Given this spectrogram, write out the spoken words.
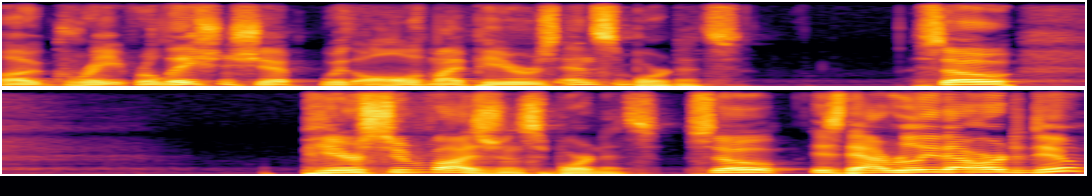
a great relationship with all of my peers and subordinates. So, peers, supervisors, and subordinates. So, is that really that hard to do?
